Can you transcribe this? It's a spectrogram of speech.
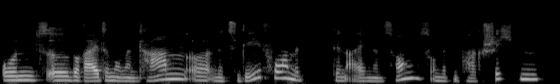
und äh, bereite momentan äh, eine CD vor mit den eigenen Songs und mit ein paar Geschichten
